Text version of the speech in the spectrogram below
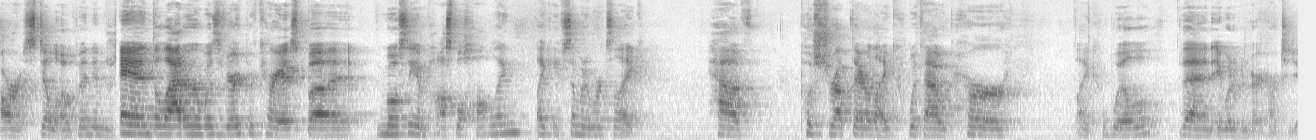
are still open, and and the ladder was very precarious, but mostly impossible hauling. Like if someone were to like have pushed her up there like without her like will, then it would have been very hard to do.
